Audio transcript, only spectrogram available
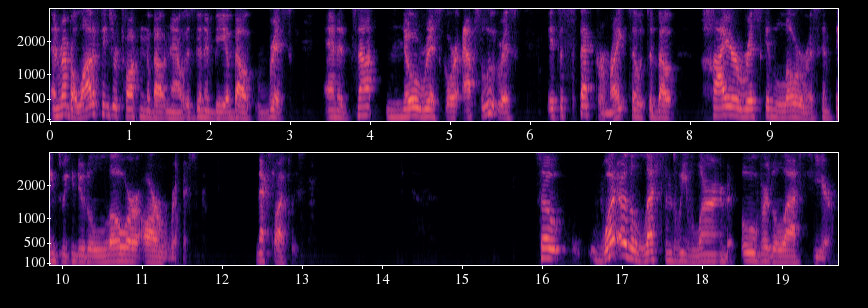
And remember, a lot of things we're talking about now is gonna be about risk. And it's not no risk or absolute risk, it's a spectrum, right? So it's about higher risk and lower risk and things we can do to lower our risk. Next slide, please. So what are the lessons we've learned over the last year?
